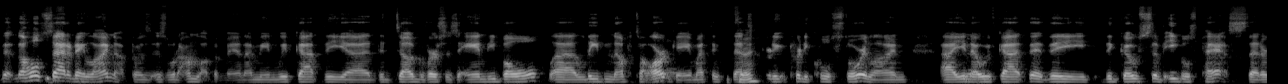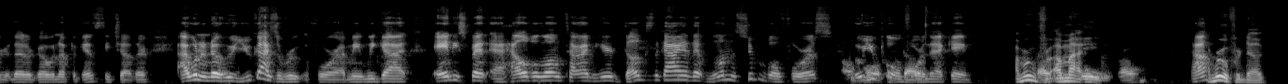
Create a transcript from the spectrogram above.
the the whole Saturday lineup is, is what I'm loving, man. I mean, we've got the uh, the Doug versus Andy Bowl uh, leading up to our game. I think that's Okay. pretty pretty cool storyline. Uh, you know, we've got the, the the ghosts of Eagles past that are that are going up against each other. I want to know who you guys are rooting for. I mean, we got Andy spent a hell of a long time here. Doug's the guy that won the Super Bowl for us. I'm Who you pulling pulling for for in that game? I'm rooting for I'm at, MVP, bro. Huh? I'm rooting for Doug.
